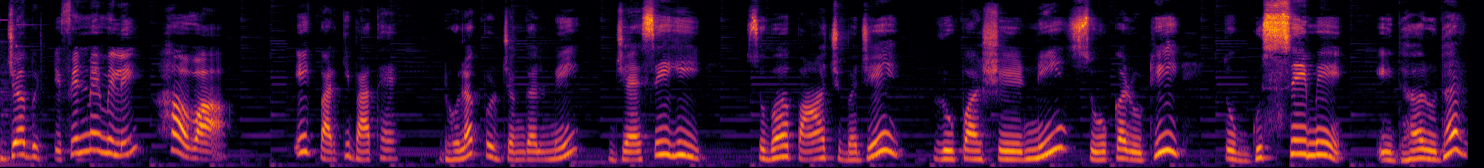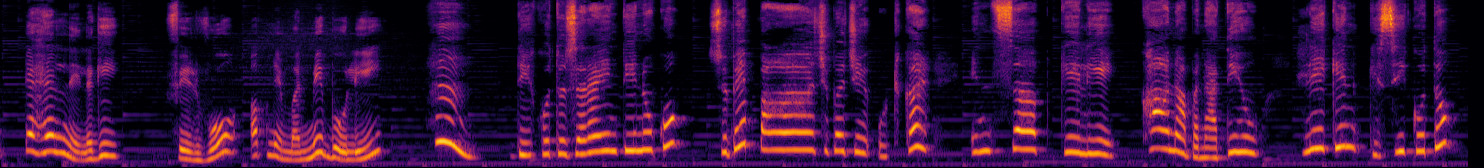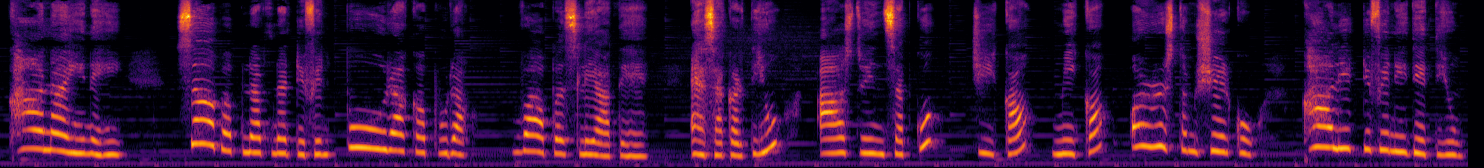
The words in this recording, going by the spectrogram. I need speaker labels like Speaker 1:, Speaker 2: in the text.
Speaker 1: जब टिफ़िन में मिली हवा। एक बार की बात है, ढोलकपुर जंगल में जैसे ही सुबह पाँच बजे रूपा शेरनी सोकर उठी तो गुस्से में इधर उधर टहलने लगी। फिर वो अपने मन में बोली
Speaker 2: हम्म देखो तो जरा इन तीनों को सुबह पाँच बजे उठकर इन सब के लिए खाना बनाती हूँ, लेकिन किसी को तो खाना ही नहीं। सब अपना अपना टिफ़िन पूरा का पूरा वापस ले आते हैं। ऐसा करती हूँ, आज तो इन सबको चीका, मीका और रुस्तम शेर को खाली टिफ़िन ही देती हूँ।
